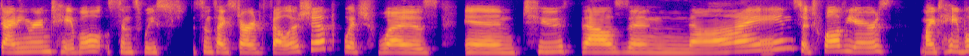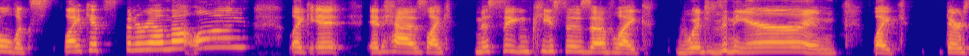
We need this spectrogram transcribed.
dining room table since we since I started fellowship, which was in 2009. So 12 years. My table looks like it's been around that long. Like it it has like missing pieces of like wood veneer and like there's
